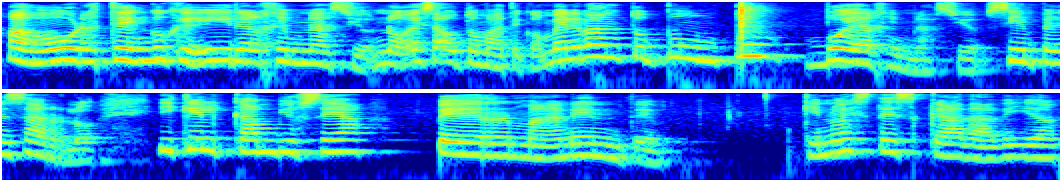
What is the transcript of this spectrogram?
ahora tengo que ir al gimnasio. No, es automático. Me levanto, pum, pum, voy al gimnasio, sin pensarlo. Y que el cambio sea permanente. Que no estés cada día,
